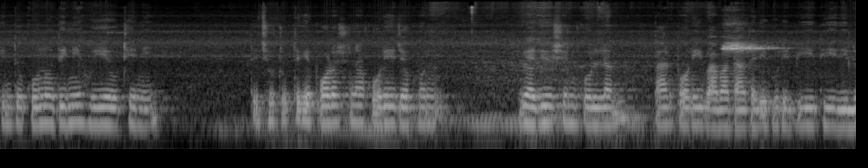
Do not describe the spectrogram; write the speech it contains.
কিন্তু কোনো দিনই হয়ে ওঠেনি। তো ছোটো থেকে পড়াশোনা করে যখন গ্র্যাজুয়েশন করলাম, তারপরেই বাবা তাড়াতাড়ি করে বিয়ে দিয়ে দিল।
